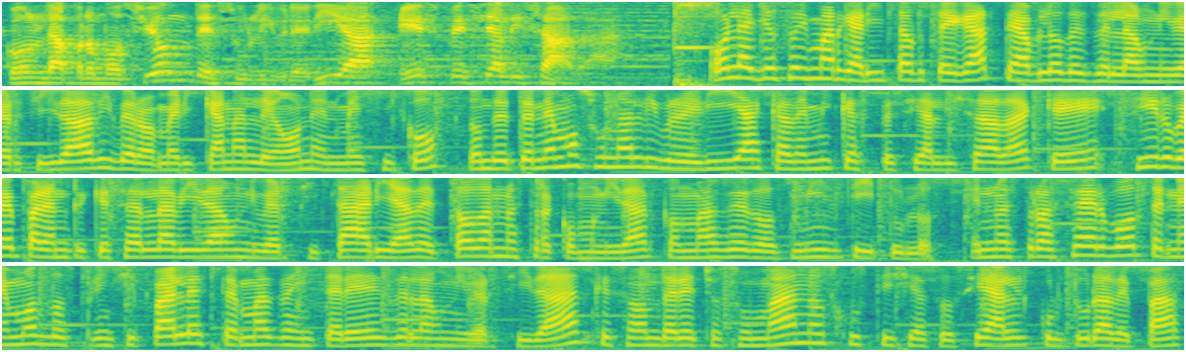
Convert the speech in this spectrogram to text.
con la promoción de su librería especializada. Hola, yo soy Margarita Ortega, te hablo desde la Universidad Iberoamericana León en México, donde tenemos una librería académica especializada que sirve para enriquecer la vida universitaria de toda nuestra comunidad con más de 2.000 títulos. En nuestro acervo tenemos los principales temas de interés de la universidad, que son derechos humanos, justicia social, cultura de paz,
